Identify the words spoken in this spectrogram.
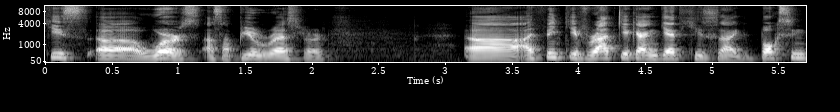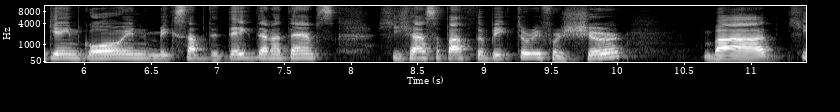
he's uh, worse as a pure wrestler. Uh, I think if Radtke can get his like boxing game going, mix up the takedown attempts, he has a path to victory for sure. But he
